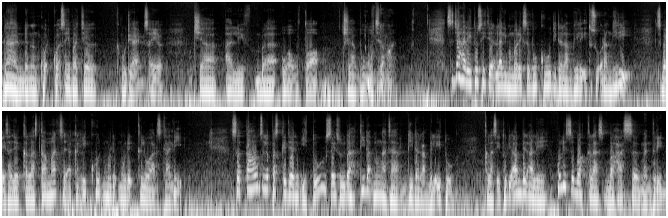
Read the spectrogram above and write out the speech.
Dan dengan kuat-kuat saya baca Kemudian saya Ja alif ba waw ta Jabu Cabut. Sejak hari itu saya tidak lagi memeriksa buku di dalam bilik itu seorang diri. Sebaik saja kelas tamat saya akan ikut murid-murid keluar sekali. Setahun selepas kejadian itu, saya sudah tidak mengajar di dalam bilik itu. Kelas itu diambil alih oleh sebuah kelas bahasa Mandarin.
